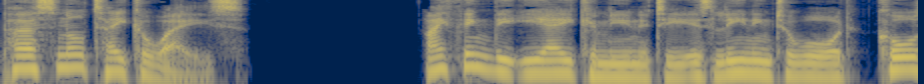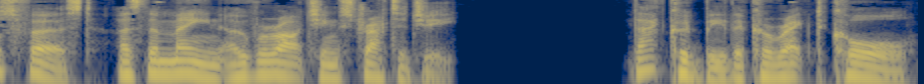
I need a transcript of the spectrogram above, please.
Personal takeaways. I think the EA community is leaning toward cause first as the main overarching strategy. That could be the correct call.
